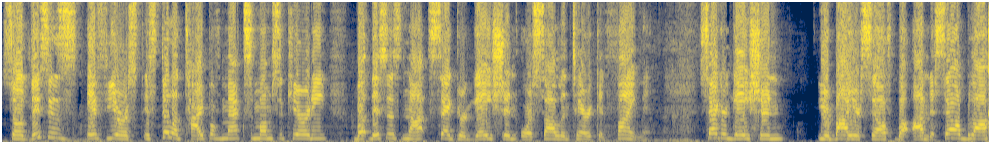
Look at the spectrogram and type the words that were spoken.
so this is if you're it's still a type of maximum security, but this is not segregation or solitary confinement. Segregation, you're by yourself, but on the cell block,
